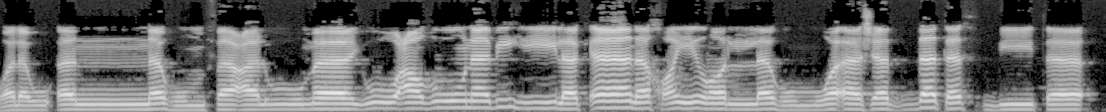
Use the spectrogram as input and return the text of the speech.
وَلَوْ أَنَّهُمْ فَعَلُوا مَا يُوعَظُونَ بِهِ لَكَانَ خَيْرًا لَّهُمْ وَأَشَدَّ تَثْبِيتًا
